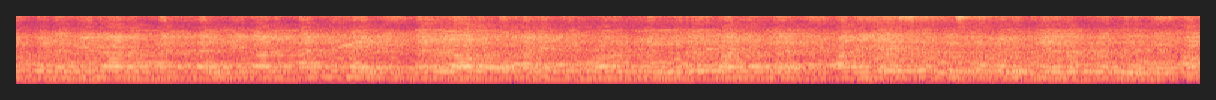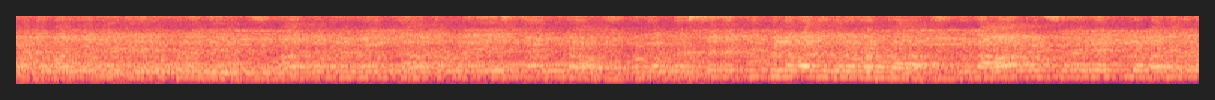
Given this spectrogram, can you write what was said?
எல்லா வீணான கண்கள் வீணான கண்ணிகள் எல்லாவற்றையும் அழித்து போடக்கூடிய ஒரே வல்லமை அது இயேசு கிறிஸ்தவனுக்கு இருக்கிறது. அவருடைய வல்லமையில் இருக்கிறது. ஆண்டவரை நோக்கி ஆண்டவரே ஸ்தோத்திரம். உங்க பிரசனத்துக்குள்ள வருகிறோம் அப்பா. உங்க ஆவின் சிறகைக்குள்ள வருகிற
